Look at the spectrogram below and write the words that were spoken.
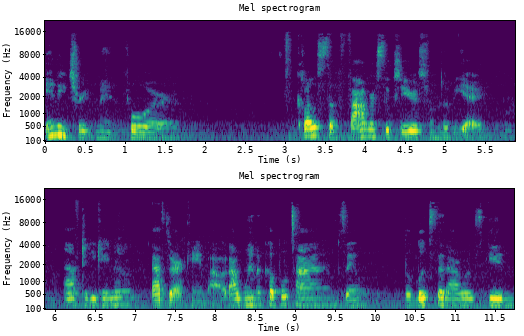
any treatment for close to five or six years from the VA. After you came out? After I came out. I went a couple times and the looks that I was getting,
